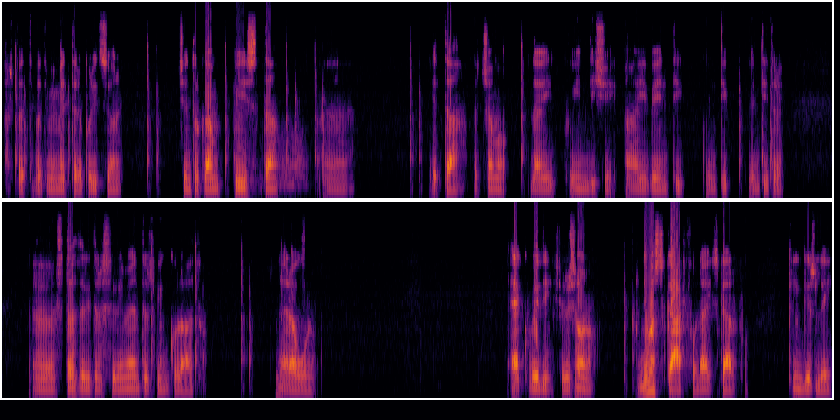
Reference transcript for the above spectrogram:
Aspetta fatemi mettere posizione. Centrocampista eh, età. Facciamo dai 15 ai 20 20 23 eh, stato di trasferimento svincolato. Ce n'era uno. Ecco vedi ce ne sono. Prendiamo scarfo dai scarfo. Kingsley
